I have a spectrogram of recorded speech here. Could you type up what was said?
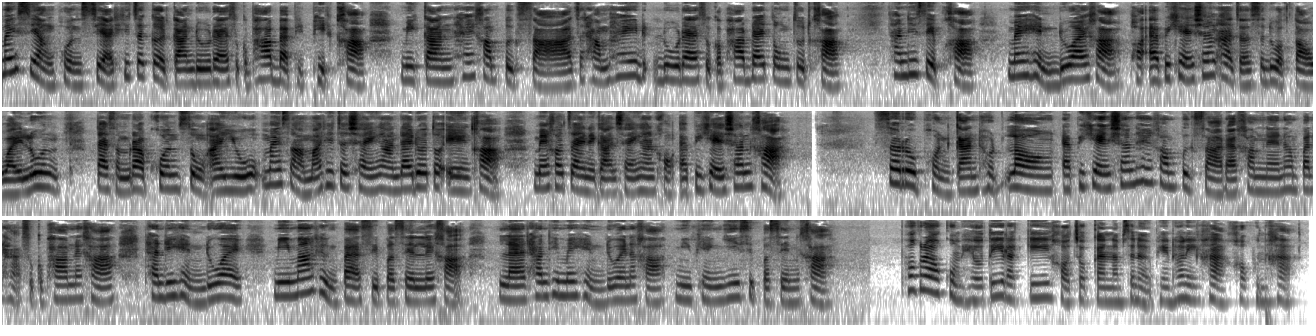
ไม่เสี่ยงผลเสียที่จะเกิดการดูแลสุขภาพแบบผิดๆค่ะ มีการให้คำปรึกษาจะทำให้ดูแลสุขภาพได้ตรงจุดค่ะ ท่านที่ 10 ค่ะ ไม่เห็นด้วยค่ะ เพราะแอปพลิเคชันอาจจะสะดวกต่อวัยรุ่น แต่สำหรับคนสูงอายุไม่สามารถที่จะใช้งานได้ด้วยตัวเองค่ะ ไม่เข้าใจในการใช้งานของแอปพลิเคชันค่ะ สรุปผลการทดลองแอปพลิเคชันให้คำปรึกษาและคำแนะนำปัญหาสุขภาพนะคะ ท่านที่เห็นด้วยมีมากถึง 80%เลยค่ะ และท่านที่ไม่เห็นด้วยนะคะ มีเพียง 20%ค่ะ พวกเรากลุ่ม Healthy Lucky ขอจบการนำเสนอเพียงเท่านี้ค่ะ ขอบคุณค่ะ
